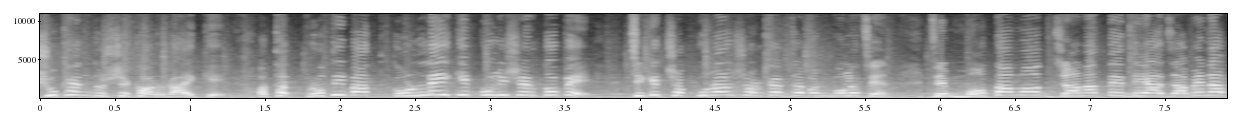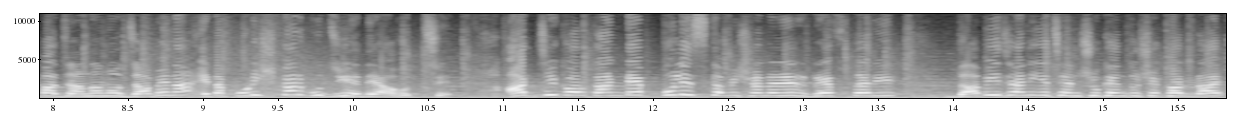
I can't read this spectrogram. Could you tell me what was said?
সুখেন্দু শেখর রায়কে। অর্থাৎ প্রতিবাদ করলেই কি পুলিশের কোপে? চিকিৎসক কুণাল সরকার যেমন বলেছেন যে মতামত জানাতে দেয়া যাবে না বা জানানো যাবে না, এটা পরিষ্কার বুঝিয়ে দেয়া হচ্ছে। আরজিকর কাণ্ডে পুলিশ কমিশনারের গ্রেফতারি দাবি জানিয়েছেন সুখেন্দু শেখর রায়।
